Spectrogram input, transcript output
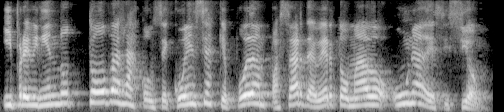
y previniendo todas las consecuencias que puedan pasar de haber tomado una decisión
